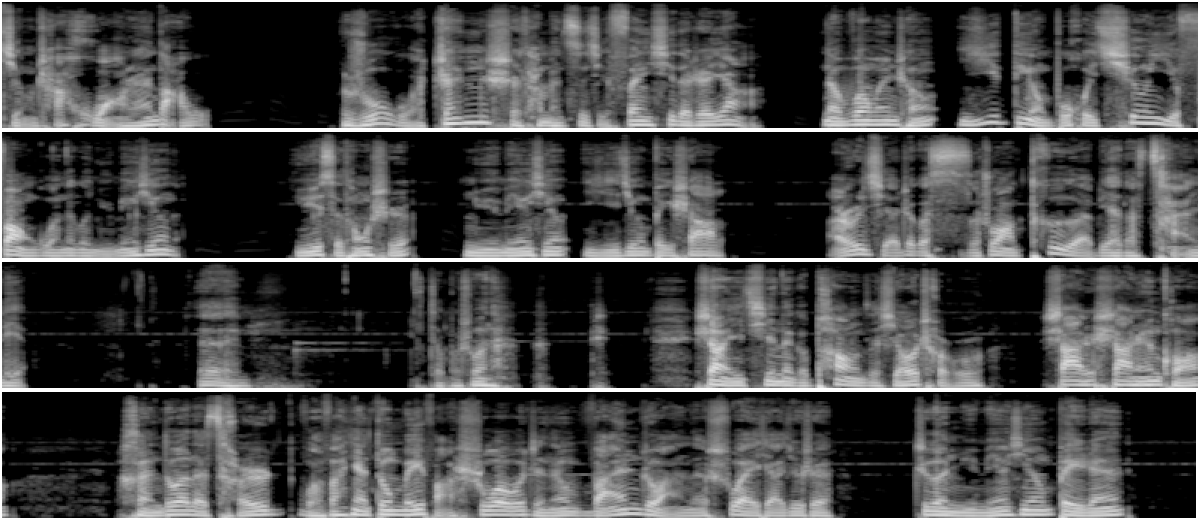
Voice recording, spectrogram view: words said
警察恍然大悟：如果真是他们自己分析的这样，那翁文成一定不会轻易放过那个女明星的。与此同时，女明星已经被杀了，而且这个死状特别的惨烈。嗯。怎么说呢？上一期那个胖子小丑杀杀人狂，很多的词儿我发现都没法说，我只能婉转的说一下，就是这个女明星被人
